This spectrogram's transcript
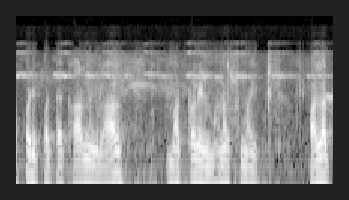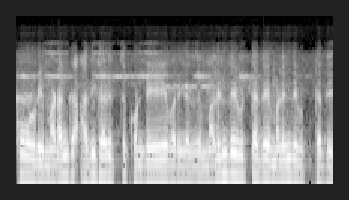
அப்படிப்பட்ட காரணங்களால் மக்களின் மனசுமை பல கோடி மடங்கு அதிகரித்து கொண்டே வருகிறது. மலிந்து விட்டது மலிந்து விட்டது.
